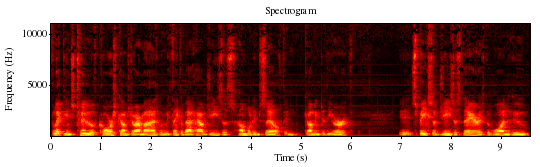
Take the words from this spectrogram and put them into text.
Philippians 2, of course, comes to our minds when we think about how Jesus humbled himself in coming to the earth. It speaks of Jesus there as the one who,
